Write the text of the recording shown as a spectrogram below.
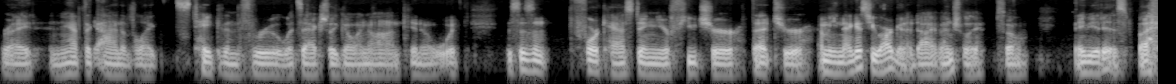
right and you have to yeah. kind of like take them through what's actually going on you know what this isn't forecasting your future that you're i mean i guess you are going to die eventually so maybe it is but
